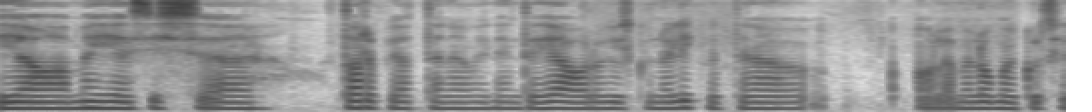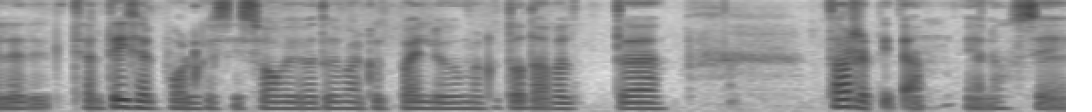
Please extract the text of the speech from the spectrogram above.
ja meie siis äh, tarbijatena või nende heaoluühiskonna liikmetena oleme loomulikult selle, seal teisel pool, kes siis soovivad võimalikult palju, võimalikult odavalt tarbida ja noh, see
